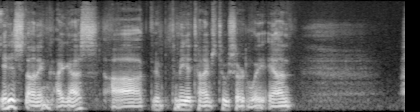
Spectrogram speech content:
it is stunning, I guess, uh, to, to me at times too, certainly. And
